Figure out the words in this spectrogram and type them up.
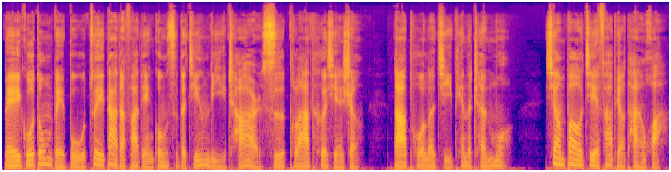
美国东北部最大的发电公司的经理查尔斯·普拉特先生打破了几天的沉默，向报界发表谈话。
